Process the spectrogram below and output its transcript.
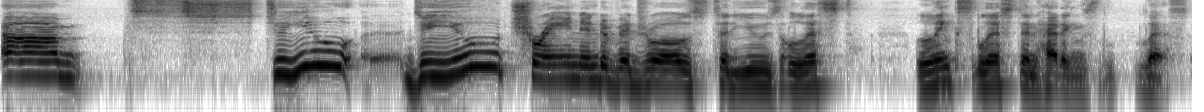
um, do you do you train individuals to use list, links list, and headings list?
